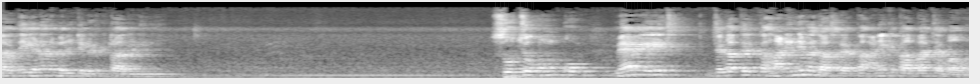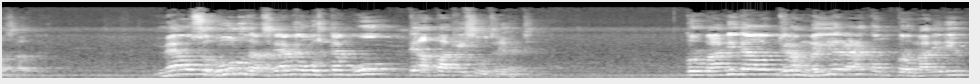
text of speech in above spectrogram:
ਕਰਦੇ, ਇਹਨਾਂ ਨੇ ਮੇਰੀ ਟਿਕਟ ਕਟਾ ਦੇਣੀ ਸੋਚੋ, ਹੁਣ ਉਹ, ਮੈਂ ਇਹ ਜਗ੍ਹਾ ਤੇ ਕਹਾਣੀ ਨਹੀਂ ਮੈਂ ਦੱਸ ਰਿਹਾ, ਕਹਾਣੀ ਕਿਤਾਬਾਂ ਚ ਬਾਬਾ ਸਾਹਿਬ ਦੀ। ਮੈਂ ਉਸ ਰੂਹ ਨੂੰ ਦੱਸ ਰਿਹਾ ਵੀ ਉਸ ਟਾਈਮ ਉਹ ਤੇ ਆਪਾਂ ਕੀ ਸੋਚ ਰਹੇ ਹਾਂ ਕੁਰਬਾਨੀ ਦਾ ਜਿਹੜਾ ਮਈਰ ਹੈ ਨਾ ਕੁਰਬਾਨੀ ਦੀ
